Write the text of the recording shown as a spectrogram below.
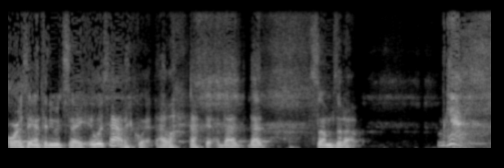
Or as Anthony would say, it was adequate. I that. That sums it up.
